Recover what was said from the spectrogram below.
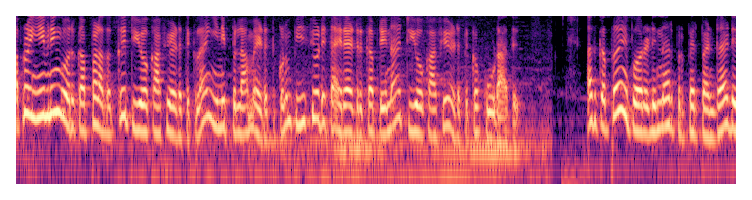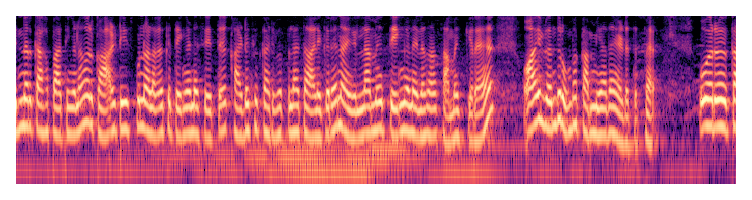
அப்புறம் ஈவினிங் ஒரு கப் அளவுக்கு டியோ காஃபியோ எடுத்துக்கலாம். இனிப்பு இல்லாமல் எடுத்துக்கணும். பிசிஓடி தைராய்டு இருக்குது அப்படின்னா டியோ காஃபியோ எடுத்துக்கக்கூடாது அதுக்கப்புறம் இப்போ ஒரு டின்னர் ப்ரிப்பேர் பண்ணுறேன் டின்னருக்காக பார்த்தீங்கன்னா ஒரு கால் டீஸ்பூன் அளவுக்கு தேங்காய் சேர்த்து கடுகு கருவேப்பிலை தாளிக்கிறேன். நான் எல்லாமே தேங்காயில் தான் சமைக்கிறேன். ஆயில் வந்து ரொம்ப கம்மியாக தான் எடுத்துப்பேன். ஒரு க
